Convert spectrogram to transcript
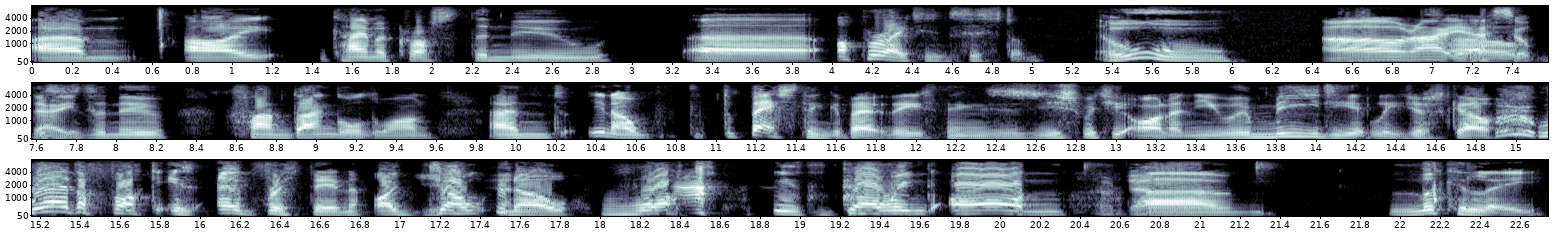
um, I came across the new uh, operating system. Ooh. Oh, right. yes. So This is the new fandangled one, and you know the best thing about these things is you switch it on and you immediately just go, "Where the fuck is everything? I don't know what is going on." Doubt. Um, luckily,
